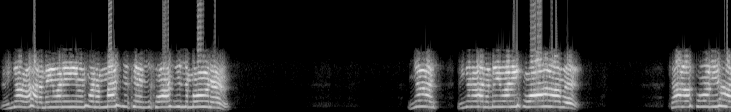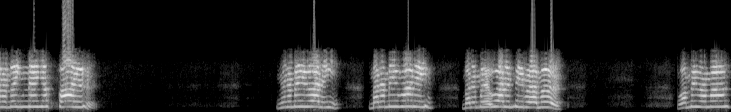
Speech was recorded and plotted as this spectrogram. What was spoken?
You know how to be ready even for the Mexicans crossing the border. Yes, you know how to be ready for all of it. A big mega fire. Gonna be ready. Better be ready. Better be ready, people of Earth. Well, people of Earth,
